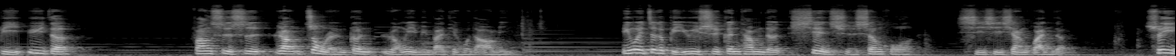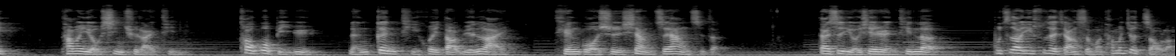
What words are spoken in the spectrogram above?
比喻的方式是让众人更容易明白天国的奥秘，因为这个比喻是跟他们的现实生活息息相关的，所以他们有兴趣来听。透过比喻，能更体会到原来天国是像这样子的。但是有一些人听了，不知道耶稣在讲什么，他们就走了，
